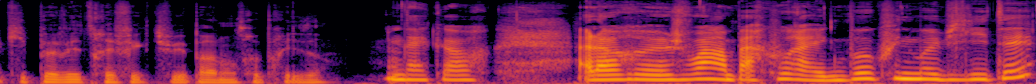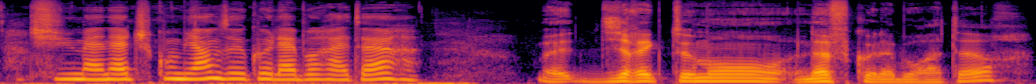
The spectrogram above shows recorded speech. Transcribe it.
qui peuvent être effectués par l'entreprise. D'accord. Alors, euh, je vois un parcours avec beaucoup de mobilité. Tu manages combien de collaborateurs? Bah, Directement, 9 collaborateurs.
